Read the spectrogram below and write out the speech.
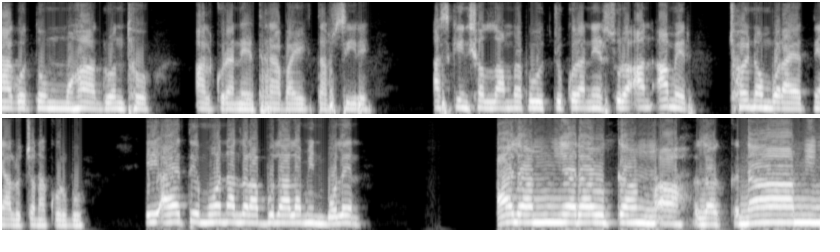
স্বাগতম মহাগ্রন্থ আল কোরআনের ধারাবাহিক তাফসিরে আজকে ইনশাল্লাহ আমরা পবিত্র কোরআনের সূরা আন আমের ছয় নম্বর আয়াত নিয়ে আলোচনা করব এই আয়াতে মোহান আল্লাহ রাব্বুল আলামিন বলেন আলম ইয়ারাও কাম আহলাকনা মিন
